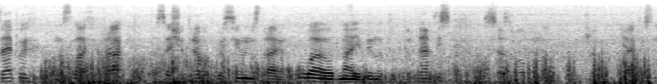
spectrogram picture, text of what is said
От двигуном зроблено цепи, масла, фільтра все, що треба в професійному страві. Була одна єдина тут притертість, все зроблено дуже якісно.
